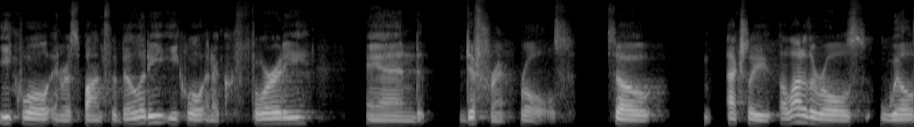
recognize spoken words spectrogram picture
equal in responsibility, equal in authority, and different roles. So, actually, a lot of the roles will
